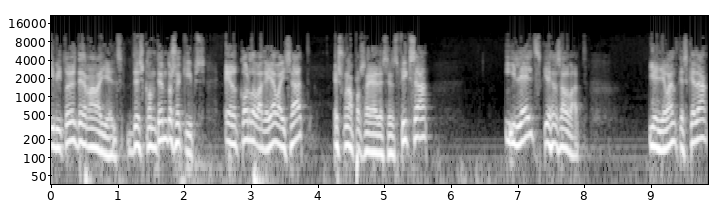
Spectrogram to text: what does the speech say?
i victòries de Granada i Elx. Descontem dos equips. El Córdoba, que ja ha baixat, és una prosa de descens fixa, i l'Elx, que ja s'ha salvat. I el Llevant, que es queda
